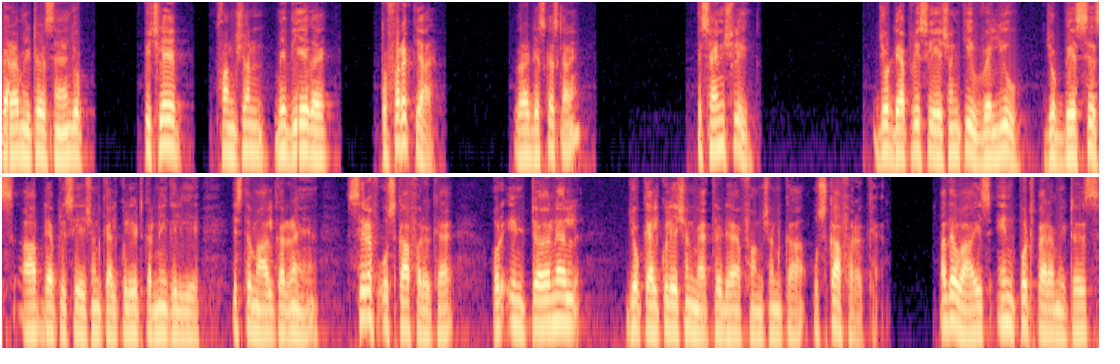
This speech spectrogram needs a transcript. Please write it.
پیرامیٹرس ہیں جو پچھلے فنکشن میں دیے گئے، تو فرق کیا ہے؟ ذرا ڈسکس کریں۔ اسینشلی جو ڈیپریسیشن کی ویلو جو بیسس آپ ڈیپریسیشن کیلکولیٹ کرنے کے لیے استعمال کر رہے ہیں، صرف اس کا فرق ہے اور انٹرنل جو کیلکولیشن میتھڈ ہے فنکشن کا، اس کا فرق ہے۔ Otherwise input parameters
